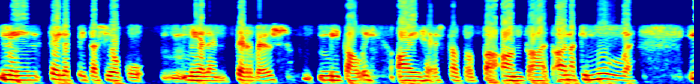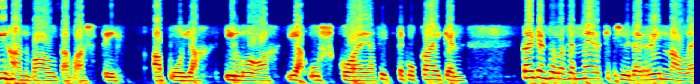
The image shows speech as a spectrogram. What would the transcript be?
niin teille pitäisi joku mielenterveysmitali aiheesta tota, antaa. Et ainakin mulle ihan valtavasti apuja, iloa ja uskoa. Ja sitten kun kaiken, kaiken sellaisen merkisyyden rinnalle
